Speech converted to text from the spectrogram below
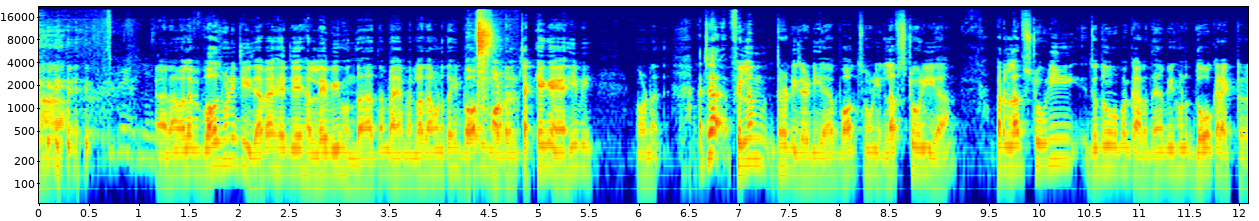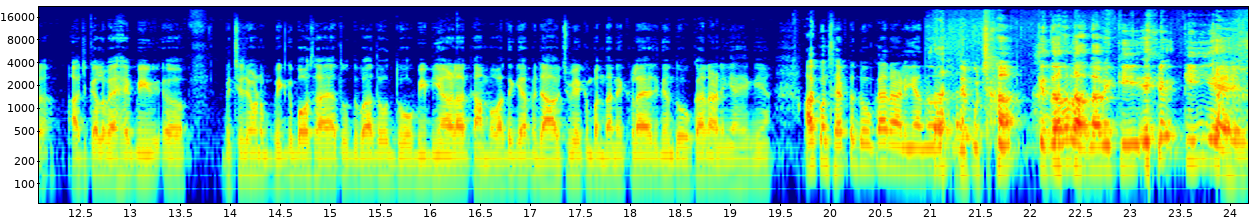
ਹਾਂ। ਨਾ, ਮਤਲਬ ਬਹੁਤ ਸੋਹਣੀ ਚੀਜ਼ ਆ ਵੈਸੇ, ਜੇ ਹੱਲੇ ਵੀ ਹੁੰਦਾ ਤਾਂ ਮੈਂ, ਮੈਨੂੰ ਲੱਗਦਾ ਹੁਣ ਤਾਂ ਅਸੀਂ ਬਹੁਤ ਮਾਡਰਨ ਚੱਕੇ ਗਏ ਅਸੀਂ ਵੀ। ਹੁਣ, ਅੱਛਾ ਫਿਲਮ ਤੁਹਾਡੀ ਜਿਹੜੀ ਆ, ਬਹੁਤ ਸੋਹਣੀ ਲਵ ਸਟੋਰੀ ਆ। ਪਰ ਲਵ ਸਟੋਰੀ ਜਦੋਂ ਆਪਾਂ ਕਰਦੇ ਆ ਵੀ ਹੁਣ ਦੋ ਕੈਰੈਕਟਰ ਆ, ਅੱਜ ਕੱਲ ਵੈਸੇ ਵੀ ਪਿੱਛੇ ਜੇ ਹੁਣ ਬਿਗ ਬੌਸ ਆਇਆ ਤੋਂ ਉਦੋਂ ਬਾਅਦ ਉਹ ਦੋ ਬੀਬੀਆਂ ਵਾਲਾ ਕੰਮ ਵੱਧ ਗਿਆ। ਪੰਜਾਬ 'ਚ ਵੀ ਇੱਕ ਬੰਦਾ ਨਿਕਲ ਆਇਆ ਜਿਹਦੀਆਂ ਦੋ ਘਰ ਵਾਲੀਆਂ ਹੈਗੀਆਂ। ਆ ਕਨਸੈਪਟ ਦੋ ਘਰ ਵਾਲੀਆਂ ਦਾ ਜੇ ਪੁੱਛਾਂ ਕਿਦਾਂ ਦਾ ਲੱਗਦਾ ਵੀ ਕੀ ਕੀ ਹੈ ਇਹ?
